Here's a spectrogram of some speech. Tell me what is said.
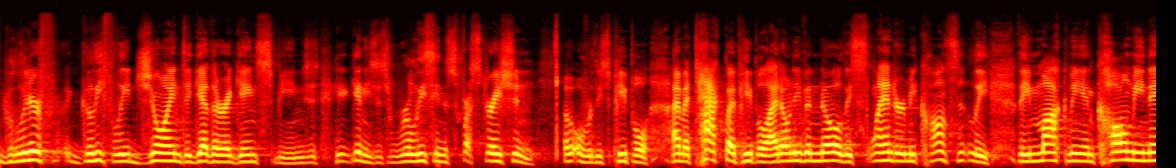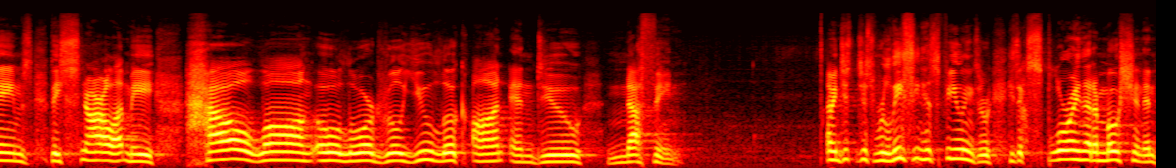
gleefully join together against me. And just, again, he's just releasing this frustration over these people. I'm attacked by people I don't even know. They slander me constantly. They mock me and call me names. They snarl at me. How long, O Lord, will you look on and do nothing? I mean, just, just releasing his feelings, or he's exploring that emotion. And,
